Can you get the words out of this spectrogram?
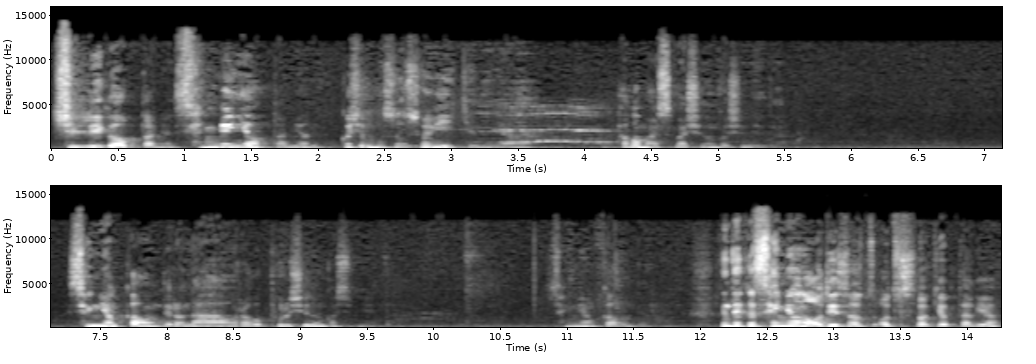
진리가 없다면, 생명이 없다면 그것이 무슨 소용이 있겠느냐? 하고 말씀하시는 것입니다. 생명 가운데로 나아오라고 부르시는 것입니다. 생명 가운데로. 근데 그 생명은 어디서 얻을 수밖에 없다고요?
